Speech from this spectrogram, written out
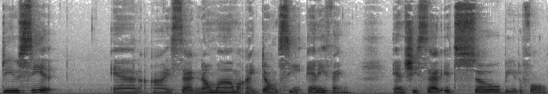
Do you see it? And I said, No, Mom, I don't see anything. And she said, It's so beautiful.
